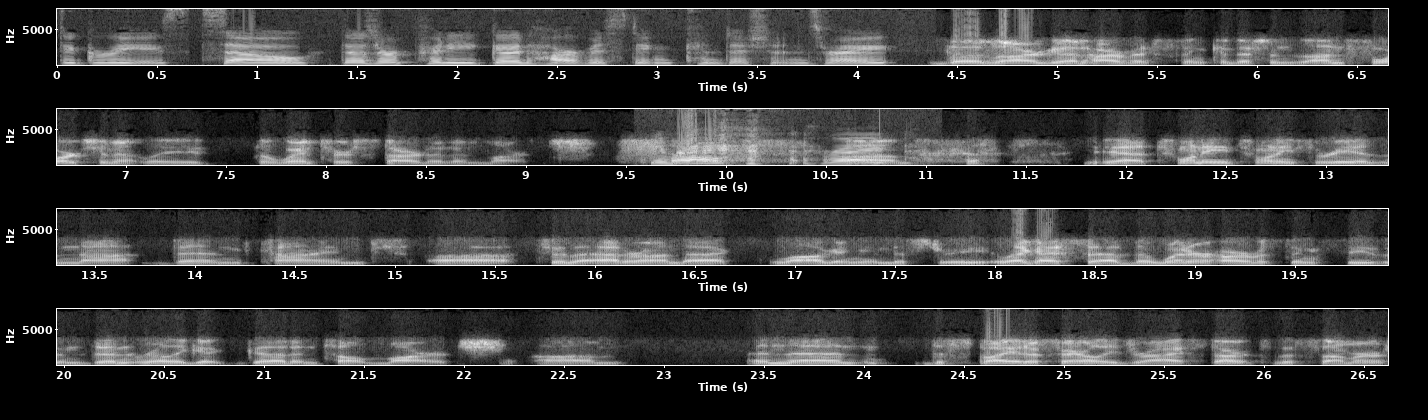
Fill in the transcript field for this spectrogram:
degrees. So those were pretty good harvesting conditions, right? Those are good harvesting conditions. Unfortunately, the winter started in March. right, right. Um, yeah, 2023 has not been kind uh, to the Adirondack logging industry. Like I said, the winter harvesting season didn't really get good until March. Um, and then, despite a fairly dry start to the summer,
